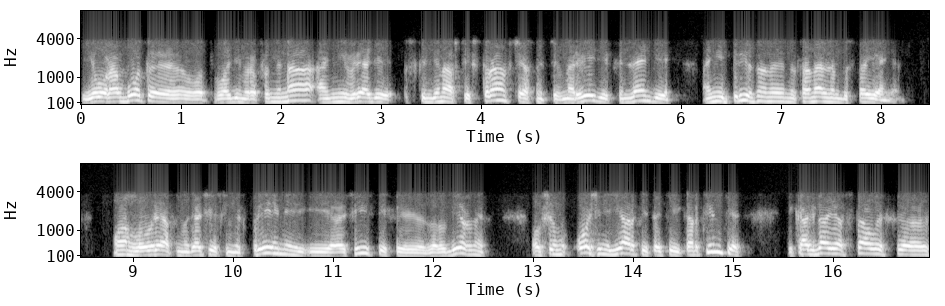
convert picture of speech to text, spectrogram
его работы вот, Владимира Фомина, они в ряде скандинавских стран, в частности в Норвегии, в Финляндии, они признаны национальным достоянием. Он лауреат многочисленных премий, и российских, и зарубежных. В общем, очень яркие такие картинки. И когда я стал их э,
